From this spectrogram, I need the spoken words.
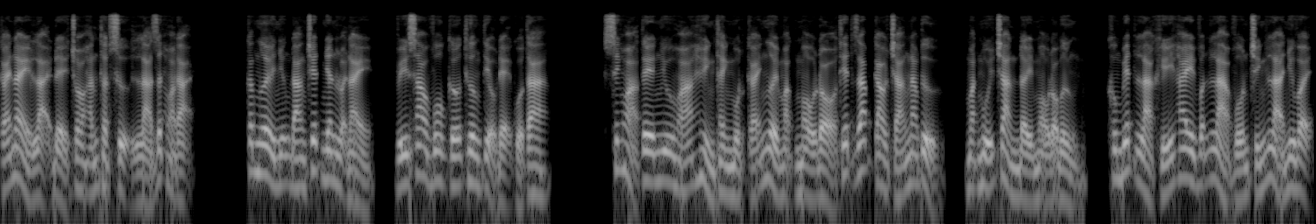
cái này lại để cho hắn thật sự là rất hòa đại. Các ngươi những đáng chết nhân loại này, vì sao vô cớ thương tiểu đệ của ta? Xích hỏa tên như hóa hình thành một cái người mặc màu đỏ thiết giáp cao tráng nam tử, mặt mũi tràn đầy màu đỏ bừng không biết là khí hay vẫn là vốn chính là như vậy.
